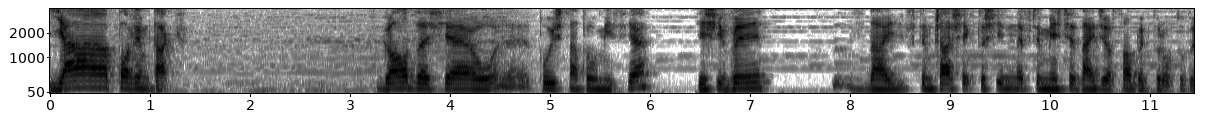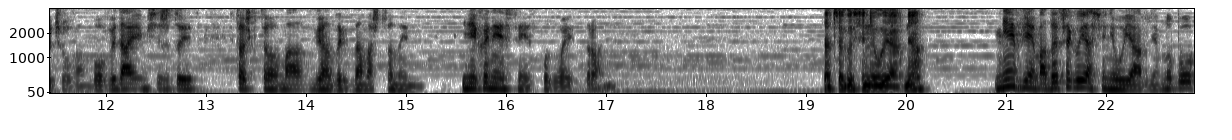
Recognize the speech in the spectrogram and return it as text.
Ja powiem tak. Zgodzę się e, pójść na tą misję, jeśli wy w tym czasie ktoś inny w tym mieście znajdzie osobę, którą tu wyczuwam, bo wydaje mi się, że to jest ktoś, kto ma związek z namaszczonymi i niekoniecznie jest po złej stronie. Dlaczego się nie ujawnia? Nie wiem, a dlaczego ja się nie ujawniam? No bo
